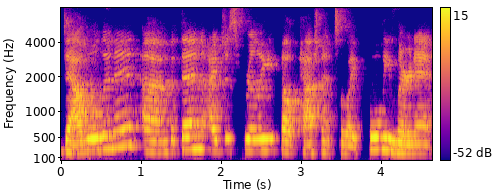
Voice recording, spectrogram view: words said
dabbled in it. Um, but then I just really felt passionate to like fully learn it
